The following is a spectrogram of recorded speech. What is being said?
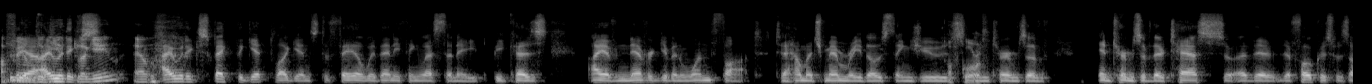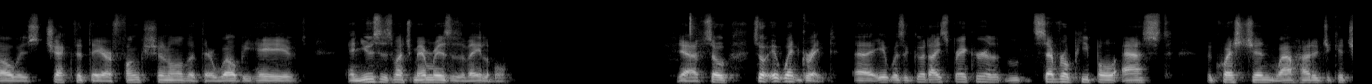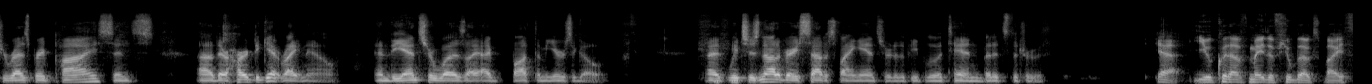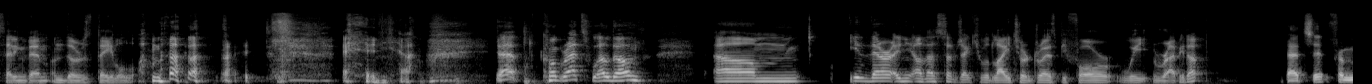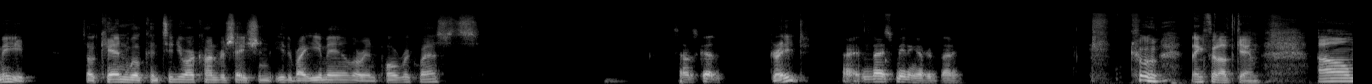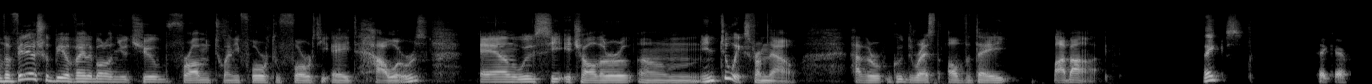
I failed Yeah, the I Git would plugin. and- I would expect the Git plugins to fail with anything less than eight because I have never given one thought to how much memory those things use in terms of in terms of their tests. Uh, their the focus was always check that they are functional, that they're well behaved, and use as much memory as is available. Yeah, so so it went great. Uh, it was a good icebreaker. Several people asked the question, "Wow, how did you get your Raspberry Pi?" Since uh, they're hard to get right now. And the answer was, I, I bought them years ago, uh, which is not a very satisfying answer to the people who attend, but it's the truth. Yeah, you could have made a few bucks by selling them under the table. Right. and yeah, yeah, congrats, well done. Um, is there any other subject you would like to address before we wrap it up? That's it from me. So Ken we'll continue our conversation either by email or in pull requests. Sounds good. Great. All right, nice meeting everybody. Cool. Thanks a lot, Ken. Um, the video should be available on YouTube from 24 to 48 hours, and we'll see each other um, in two weeks from now. Have a good rest of the day. Bye bye. Thanks. Take care.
